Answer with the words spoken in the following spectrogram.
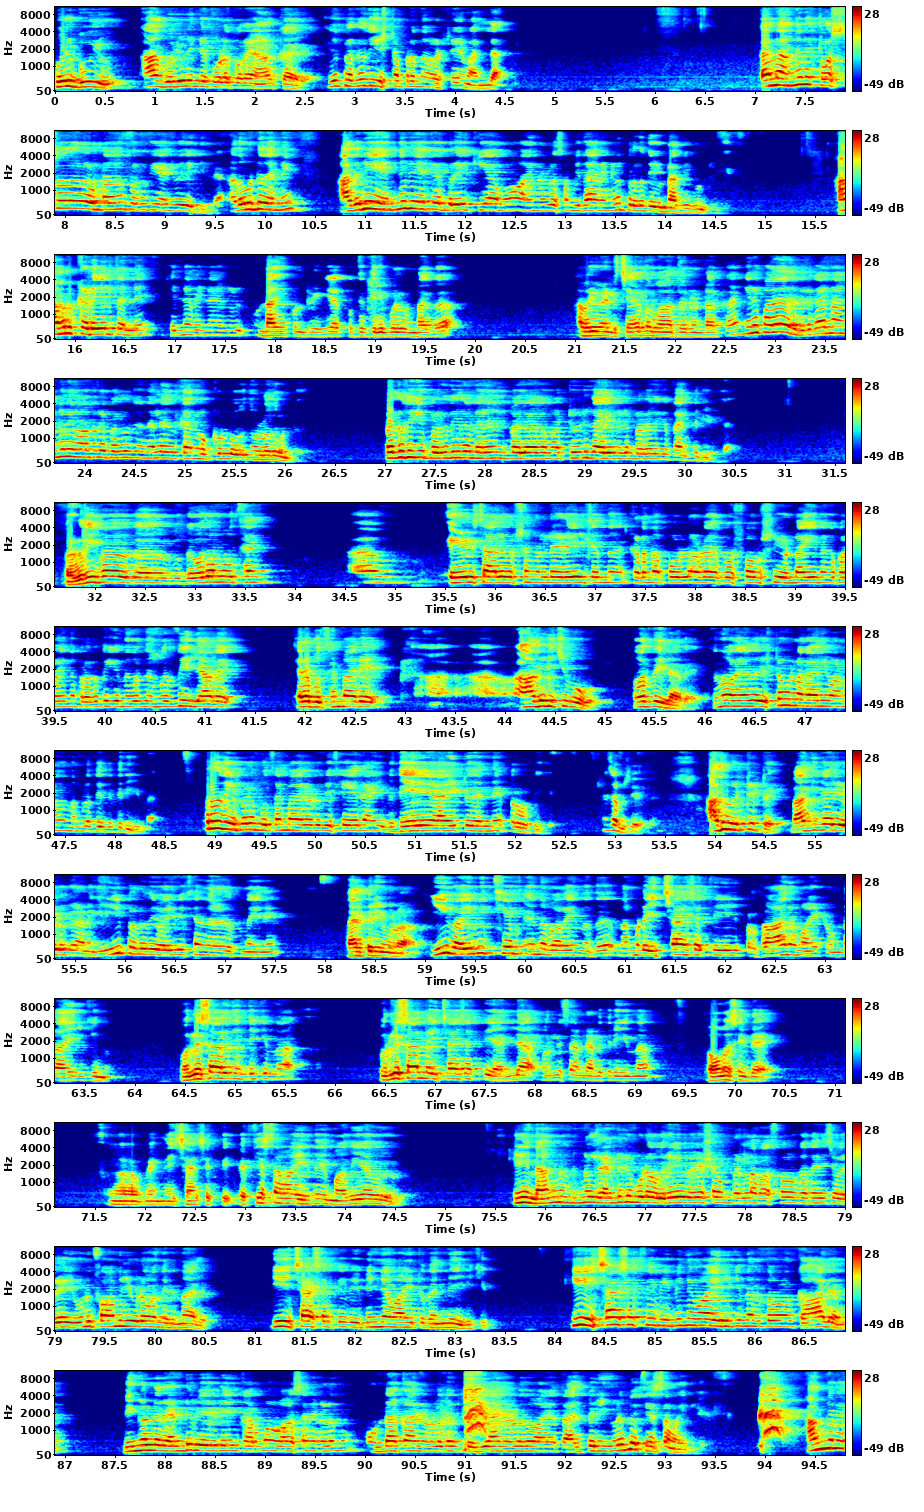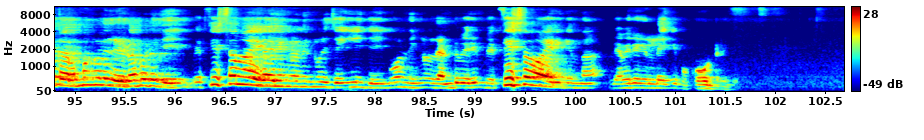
ഒരു ഗുരു ആ ഗുരുവിന്റെ കൂടെ കുറേ ആൾക്കാർ ഇത് പ്രകൃതി ഇഷ്ടപ്പെടുന്ന വിഷയമല്ല. കാരണം അങ്ങനെ ക്ലസ്റ്ററുകൾ ഉണ്ടാകാൻ പ്രകൃതി അനുവദിക്കില്ല. അതുകൊണ്ട് തന്നെ അതിനെ എങ്ങനെയൊക്കെ ബ്രേക്ക് ചെയ്യാമോ അതിനുള്ള സംവിധാനങ്ങളും പ്രകൃതി ഉണ്ടാക്കിക്കൊണ്ടിരിക്കും. അവർക്കിടയിൽ തന്നെ ഭിന്ന ഭിന്നങ്ങൾ ഉണ്ടാക്കിക്കൊണ്ടിരിക്കുക കുത്തിത്തിരിപ്പുകൾ ഉണ്ടാക്കുക അവർ വേണ്ടി ചേർന്ന് പോകാത്തവരുണ്ടാക്കുക ഇങ്ങനെ പലതരത്തിൽ കാരണം അങ്ങനെ മാത്രമേ പ്രകൃതി നിലനിൽക്കാൻ ഒക്കുള്ളൂ എന്നുള്ളതുകൊണ്ട്. പ്രകൃതിക്ക് പ്രകൃതിയുടെ നിലനിൽപ്പല്ലാതെ മറ്റൊരു കാര്യത്തിലും പ്രകൃതിക്ക് താല്പര്യമില്ല. പ്രകൃതി ഇപ്പോൾ ഗൗതമബുദ്ധൻ ഏഴ് സാലവൃക്ഷങ്ങളുടെ ഇടയിൽ ചെന്ന് കിടന്നപ്പോൾ അവിടെ പുഷ്പവൃഷ്ടി ഉണ്ടായി എന്നൊക്കെ പറയുന്ന പ്രകൃതിക്ക് നിവൃത്തി നിവൃത്തിയില്ലാതെ ചില ബുദ്ധന്മാരെ ആദരിച്ചു പോകും. നിവൃത്തിയില്ലാതെ. എന്ന് പറയുന്നത് ഇഷ്ടമുള്ള കാര്യമാണെന്ന് നമ്മൾ തിരിത്തിരിക്കുന്നത്. പ്രകൃതി എപ്പോഴും ബുദ്ധന്മാരോട് വിധേയനായി വിധേയായിട്ട് തന്നെ പ്രവർത്തിക്കും. സംശയമില്ല അത് വിട്ടിട്ട് ബാക്കി കാര്യം എടുക്കുകയാണെങ്കിൽ ഈ പ്രകൃതി വൈവിധ്യം നിലനിർത്തുന്നതിന് താല്പര്യമുള്ളതാണ്. ഈ വൈവിധ്യം എന്ന് പറയുന്നത് നമ്മുടെ ഇച്ഛാശക്തിയിൽ പ്രധാനമായിട്ടുണ്ടായിരിക്കുന്നു മുരളി സാറ് ചിന്തിക്കുന്ന മുരളി സാറിന്റെ ഇച്ഛാശക്തി അല്ല മുരളി സാറിന്റെ അടുത്തിരിക്കുന്ന തോമസിന്റെ പിന്നെ ഇച്ഛാശക്തി. വ്യത്യസ്തമായിരുന്നേ മതിയാവുകയുള്ളൂ. ഇനി ഞങ്ങൾ നിങ്ങൾ രണ്ടിനും കൂടെ ഒരേ വേഷവും വെള്ള വസ്ത്രമൊക്കെ ധരിച്ച് ഒരേ യൂണിഫോമിലൂടെ ഇവിടെ വന്നിരുന്നാലും ഈ ഇച്ഛാശക്തി വിഭിന്നമായിട്ട് തന്നെ ഇരിക്കും. ഈ ഇച്ഛാശക്തി വിഭിന്നമായിരിക്കുന്നിടത്തോളം കാലം നിങ്ങളുടെ രണ്ടുപേരുടെയും കർമ്മവാസനകളും ഉണ്ടാക്കാനുള്ളതും ചെയ്യാനുള്ളതുമായ താല്പര്യങ്ങളും വ്യത്യസ്തമായിരിക്കും അങ്ങനെ കർമ്മങ്ങളിൽ ഇടപെടുകയും വ്യത്യസ്തമായ കാര്യങ്ങൾ നിങ്ങൾ ചെയ്യുകയും ചെയ്യുമ്പോൾ നിങ്ങൾ രണ്ടുപേരും വ്യത്യസ്തമായിരിക്കുന്ന ലെവലുകളിലേക്ക് പൊക്കോണ്ടിരിക്കും.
